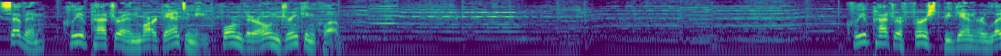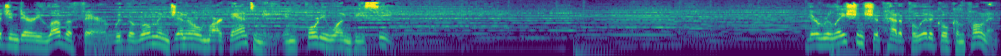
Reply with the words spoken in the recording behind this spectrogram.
Seven, Cleopatra and Mark Antony formed their own drinking club, Cleopatra first began her legendary love affair with the Roman general Mark Antony in 41 BC. Their relationship had a political component.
